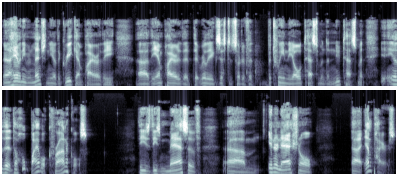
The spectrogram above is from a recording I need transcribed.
And I haven't even mentioned, you know, the Greek Empire, the, uh, the empire that, that really existed sort of between the Old Testament and New Testament. You know, the, the whole Bible chronicles these, these massive, um, international, uh, empires.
